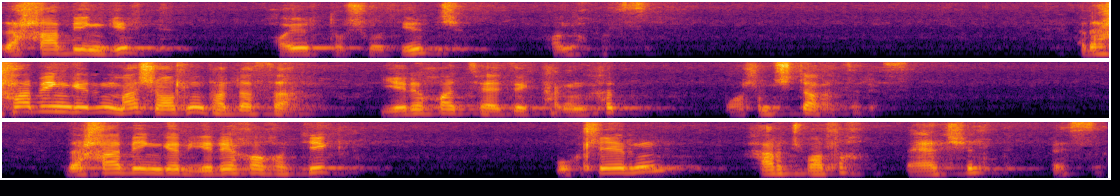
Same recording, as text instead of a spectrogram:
Рахабын герт хоёр туршууд ирж хонох болсон. Рахабын гэр нь маш олон талаас Ерехо цайзыг тагнахад боломжтой газар байсан. Рахабын гэр Ерехо хотыг өглөөр нь харж болох байршилд байсан.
